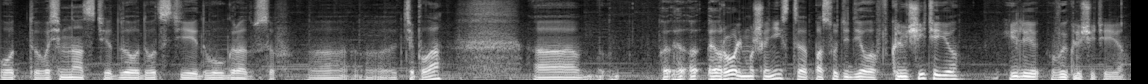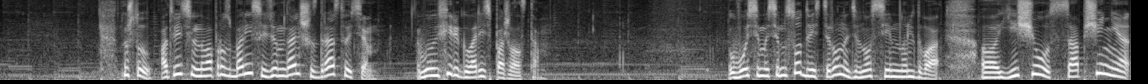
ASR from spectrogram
от 18 до 22 градусов тепла. Э, э, роль машиниста, по сути дела, включить ее или выключить ее. Ну что, ответили на вопрос Бориса. Идем дальше. Здравствуйте. Вы в эфире, говорите, пожалуйста. 8 800 200 ровно 9702. Э, еще сообщение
